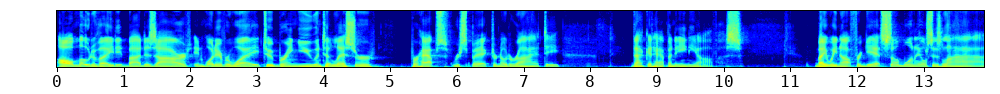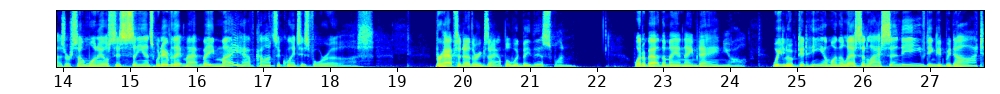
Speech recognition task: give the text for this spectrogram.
All motivated by desire in whatever way to bring you into lesser, perhaps, respect or notoriety? That could happen to any of us. May we not forget someone else's lies or someone else's sins, whatever that might be, may have consequences for us. Perhaps another example would be this one. What about the man named Daniel? We looked at him on the lesson last Sunday evening, did we not?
